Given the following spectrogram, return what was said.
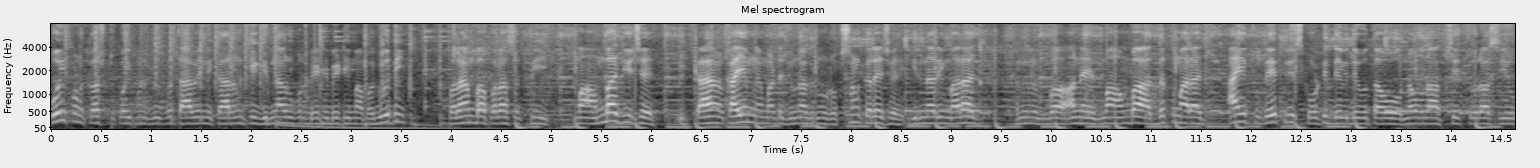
કોઈ પણ કષ્ટ, કોઈ પણ વિપત આવે નહીં, કારણ કે ગિરનાર ઉપર બેઠી બેઠી માં ભગવતી પરાંબા પરાશક્તિ માં અંબાજી છે. એ કાયમને માટે જુનાગઢનું રક્ષણ કરે છે. ગિરનારી મહારાજ અને માં અંબા દત્ત મહારાજ અહીં તેત્રીસ કોટી દેવી દેવતાઓ, નવનાથ શીત ચોરાસીઓ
